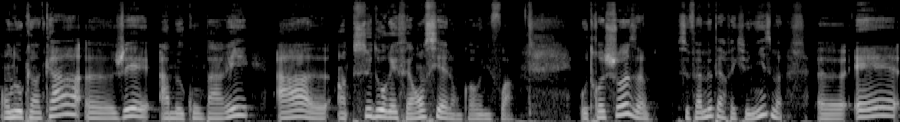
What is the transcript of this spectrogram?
en aucun cas, euh, j'ai à me comparer à un pseudo-référentiel, encore une fois. Autre chose, ce fameux perfectionnisme est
